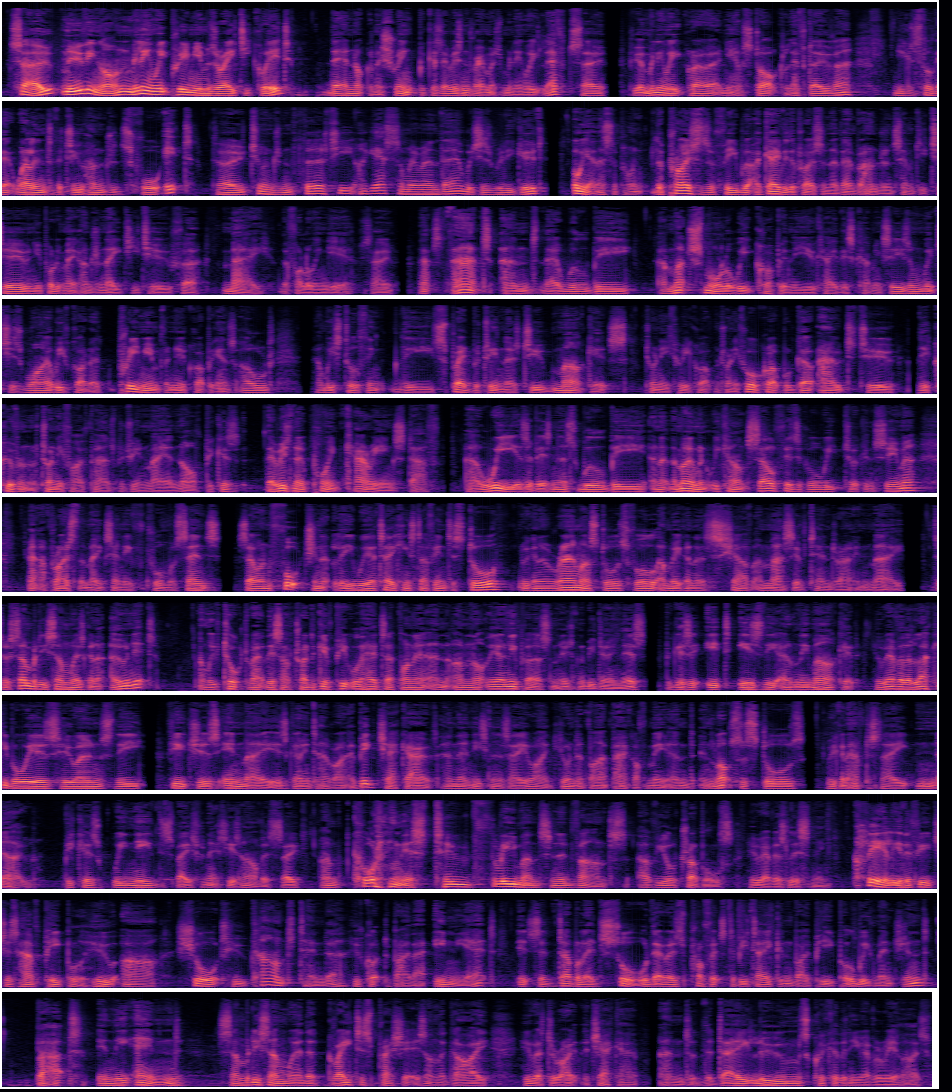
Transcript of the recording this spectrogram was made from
So, moving on, milling wheat premiums are 80 quid. They're not going to shrink because there isn't very much milling wheat left. So, if you're a milling wheat grower and you have stock left over, you can still get well into the 200s for it. So, 230, I guess, somewhere around there, which is really good. Oh yeah, that's the point. The prices of feed, I gave you the price for November 172, and you probably make 182 for May the following year. So that's that, and there will be a much smaller wheat crop in the UK this coming season, which is why we've got a premium for new crop against old. And we still think the spread between those two markets, 23 crop and 24 crop, will go out to the equivalent of £25 between May and Nov because there is no point carrying stuff uh, we as a business will be, and at the moment we can't sell physical wheat to a consumer at a price that makes any form of sense. So unfortunately, we are taking stuff into store. We're going to ram our stores full, and we're going to shove a massive tender out in May. So somebody somewhere is going to own it. And we've talked about this. I've tried to give people a heads up on it, and I'm not the only person who's going to be doing this because it is the only market. Whoever the lucky boy is who owns the futures in May is going to have write a big check out, and then he's going to say, right, do you want to buy it back off me? And in lots of stores, we're going to have to say no because we need the space for next year's harvest. So I'm calling this two, three months in advance of your troubles, whoever's listening. Clearly, the futures have people who are short who can't tender, who've got to buy that in yet. It's a double edged sword. There is profits to be taken by people, we've mentioned. But in the end, somebody somewhere, the greatest pressure is on the guy who has to write the check out, and the day looms quicker than you ever realise.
